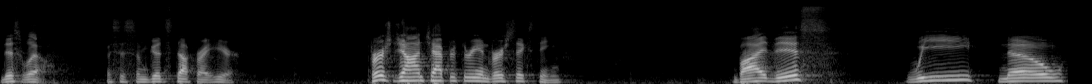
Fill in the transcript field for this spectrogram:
this will. This is some good stuff right here. 1 John chapter 3 and verse 16. By this we know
